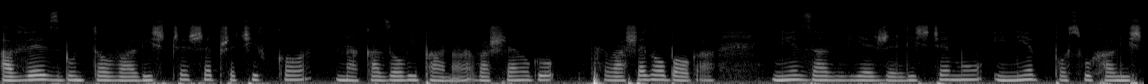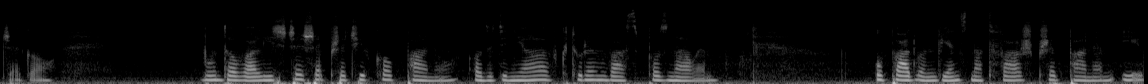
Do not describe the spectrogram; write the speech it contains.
A wy zbuntowaliście się przeciwko nakazowi Pana, waszego, waszego Boga. Nie zawierzyliście Mu i nie posłuchaliście Go. Buntowaliście się przeciwko Panu od dnia, w którym was poznałem. Upadłem więc na twarz przed Panem i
